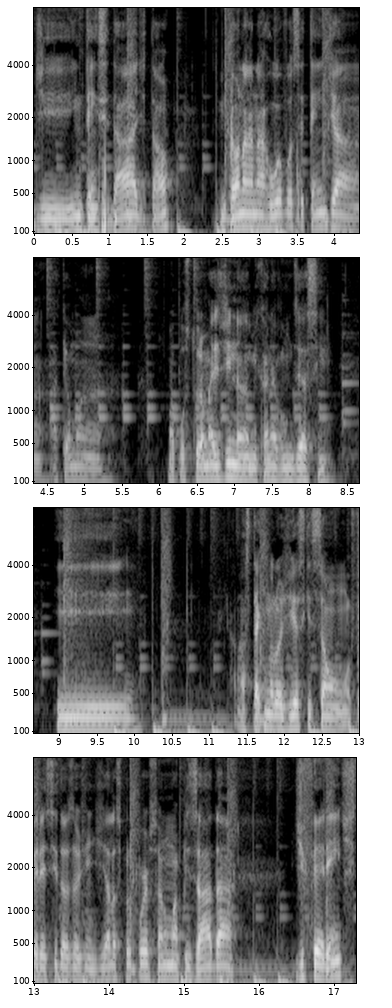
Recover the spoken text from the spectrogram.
de intensidade e tal. Então na, na rua você tende a, a ter uma uma postura mais dinâmica, né? Vamos dizer assim. E as tecnologias que são oferecidas hoje em dia, elas proporcionam uma pisada diferente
